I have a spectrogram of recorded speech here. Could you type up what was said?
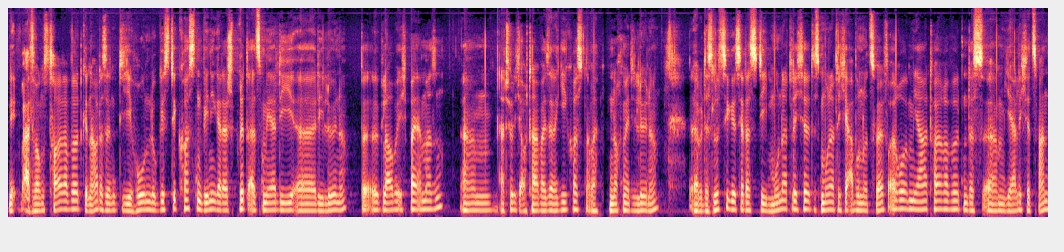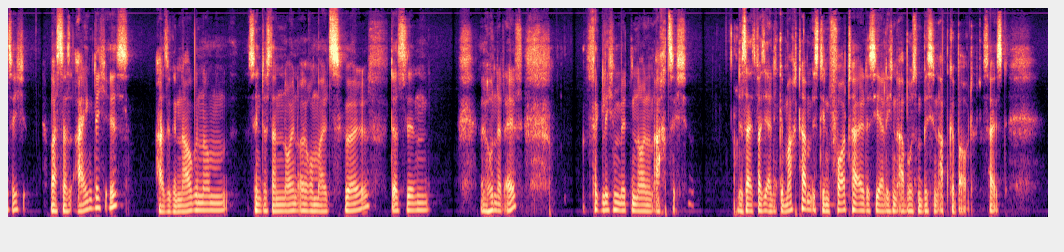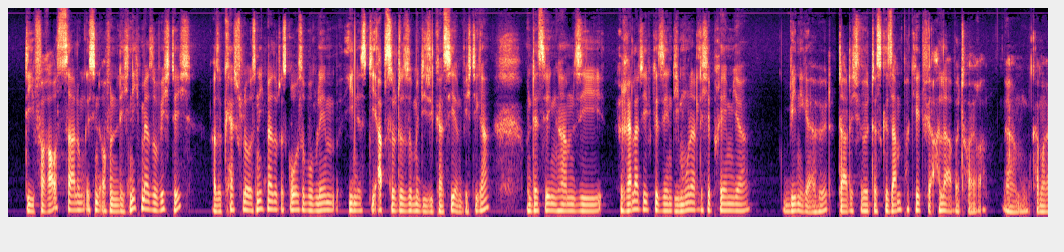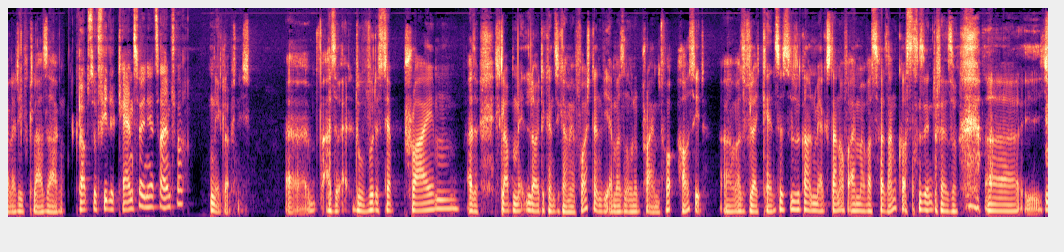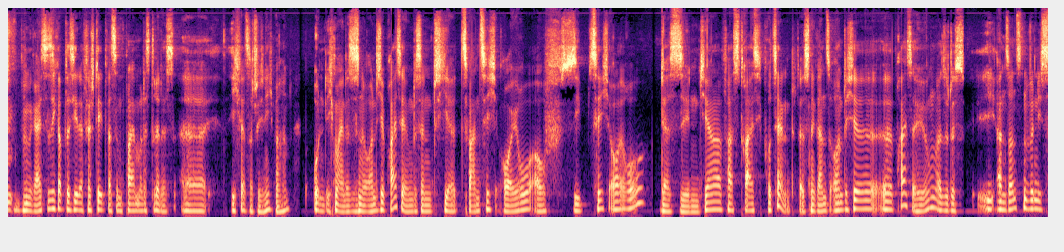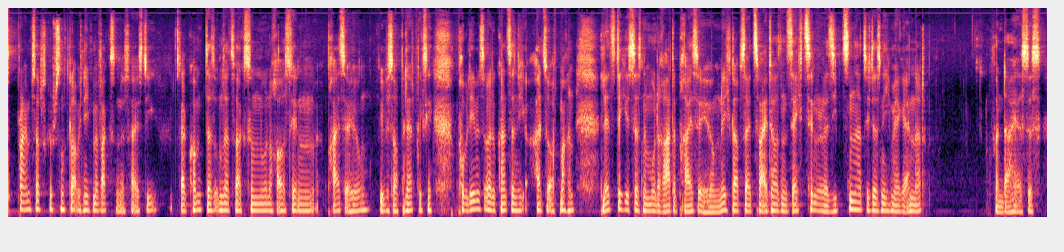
Nee, also warum es teurer wird, genau, das sind die hohen Logistikkosten, weniger der Sprit als mehr die, äh, die Löhne, äh, glaube ich, bei Amazon. Ähm, natürlich auch teilweise Energiekosten, aber noch mehr die Löhne. Aber das Lustige ist ja, dass die monatliche, das monatliche Abo nur 12 Euro im Jahr teurer wird und das ähm, jährliche 20. Was das eigentlich ist, also genau genommen sind das dann 9 Euro mal 12, das sind äh, 111, verglichen mit 89. Das heißt, was sie eigentlich gemacht haben, ist den Vorteil des jährlichen Abos ein bisschen abgebaut. Das heißt, die Vorauszahlung ist ihnen offensichtlich nicht mehr so wichtig. Also Cashflow ist nicht mehr so das große Problem. Ihnen ist die absolute Summe, die sie kassieren, wichtiger. Und deswegen haben sie relativ gesehen die monatliche Prämie weniger erhöht. Dadurch wird das Gesamtpaket für alle aber teurer. Ähm, kann man relativ klar sagen. Glaubst du, viele canceln jetzt einfach? Nee, glaube ich nicht. Äh, also äh, du würdest ja Prime, also ich glaube, Leute können sich gar nicht mehr vorstellen, wie Amazon ohne Prime aussieht. Äh, also vielleicht kennst du es sogar und merkst dann auf einmal, was Versandkosten sind oder so. Ich bin mir gar nicht so sicher, ob das jeder versteht, was in Prime alles drin ist. Ich werde es natürlich nicht machen. Und ich meine, das ist eine ordentliche Preiserhöhung. Das sind hier 20 Euro auf 70 Euro. Das sind ja fast 30 Prozent. Das ist eine ganz ordentliche äh, Preiserhöhung. Also das, ansonsten würden die Prime Subscriptions, glaube ich, nicht mehr wachsen. Das heißt, die, da kommt das Umsatzwachstum nur noch aus den Preiserhöhungen, wie wir es auch bei Netflix sehen. Problem ist immer, du kannst das nicht allzu oft machen. Letztlich ist das eine moderate Preiserhöhung. Ne? Ich glaube, seit 2016 oder 2017 hat sich das nicht mehr geändert. Von daher ist es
